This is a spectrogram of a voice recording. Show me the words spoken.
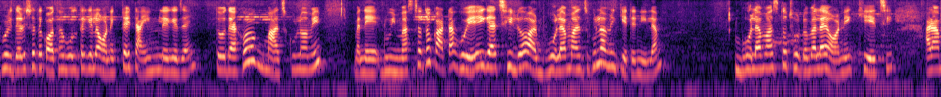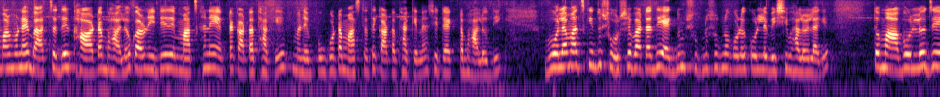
খরিদারের সাথে কথা বলতে গেলে অনেকটাই টাইম লেগে যায়। তো দেখো, মাছগুলো আমি মানে রুই মাছটা তো কাটা হয়েই গেছিল আর ভোলা মাছগুলো আমি কেটে নিলাম। ভোলা মাছ তো ছোটোবেলায় অনেক খেয়েছি আর আমার মনে হয় বাচ্চাদের খাওয়াটা ভালো, কারণ এতে মাঝখানে একটা কাটা থাকে মানে গোটা মাছটাতে কাটা থাকে না, সেটা একটা ভালো দিক। ভোলা মাছ কিন্তু সর্ষে বাটা দিয়ে একদম শুকনো শুকনো করে করলে বেশি ভালো লাগে। তো মা বলল যে,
